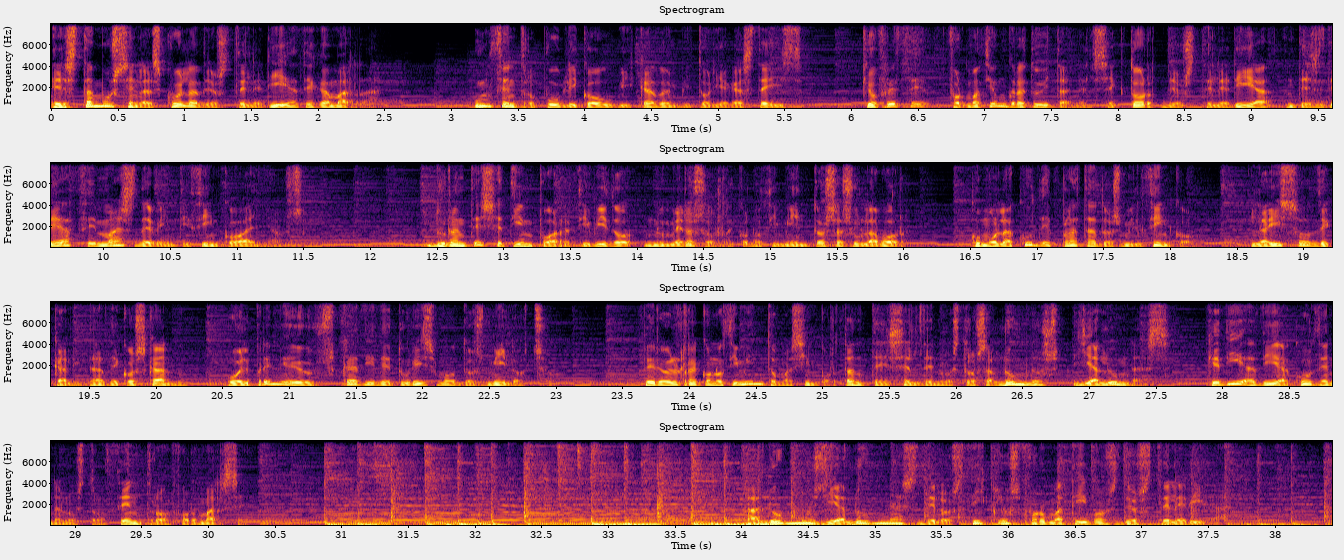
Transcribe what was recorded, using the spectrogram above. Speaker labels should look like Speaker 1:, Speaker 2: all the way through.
Speaker 1: Estamos en la Escuela de Hostelería de Gamarra, un centro público ubicado en Vitoria-Gasteiz que ofrece formación gratuita en el sector de hostelería desde hace más de 25 años. Durante ese tiempo ha recibido numerosos reconocimientos a su labor, como la Q de Plata 2005, la ISO de Calidad de Coscan o el Premio Euskadi de Turismo 2008. Pero el reconocimiento más importante es el de nuestros alumnos y alumnas, que día a día acuden a nuestro centro a formarse. Alumnos y alumnas de los ciclos formativos de hostelería,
